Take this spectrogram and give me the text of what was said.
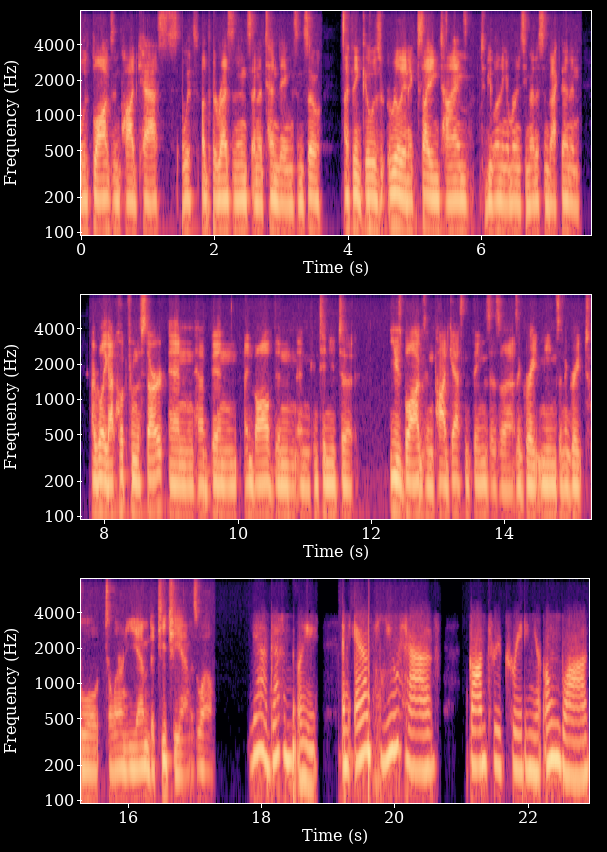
with blogs and podcasts with other residents and attendings. And so I think it was really an exciting time to be learning emergency medicine back then. And I really got hooked from the start and have been involved in, and continued to use blogs and podcasts and things as a, as a great means and a great tool to learn EM, to teach EM as well. Yeah, definitely. And as you have gone through creating your own blog,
